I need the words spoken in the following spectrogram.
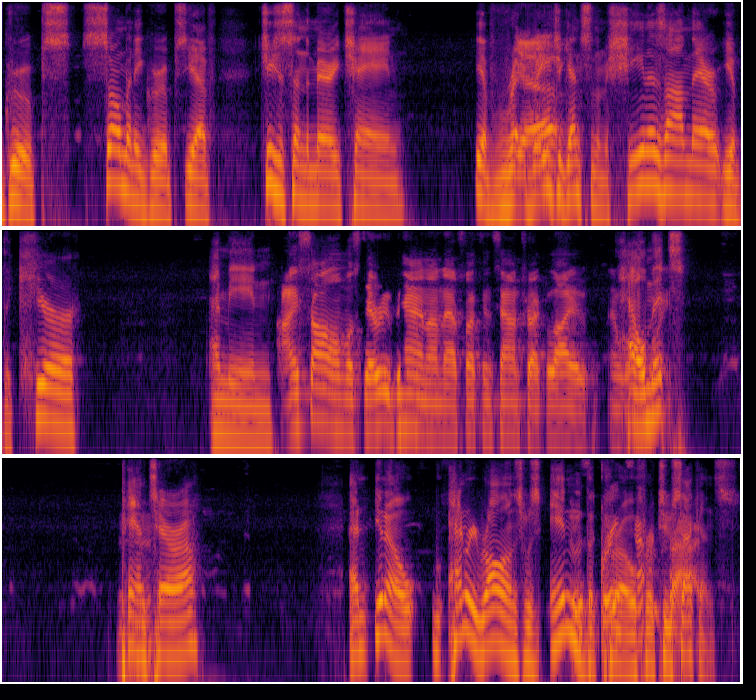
groups, so many groups. You have Jesus and the Mary Chain. You have Ra- Yeah. Rage Against the Machine is on there. You have The Cure. I mean, I saw almost every band on that fucking soundtrack live. at Helmet. Point. Pantera. And you know, Henry Rollins was in was The Crow for two seconds.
